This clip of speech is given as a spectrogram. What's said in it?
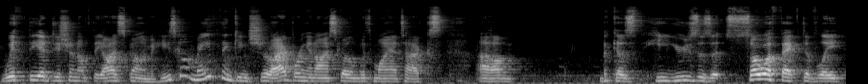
with the addition of the Ice Golem. He's got me thinking, should I bring an Ice Golem with my attacks? Um, because he uses it so effectively,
